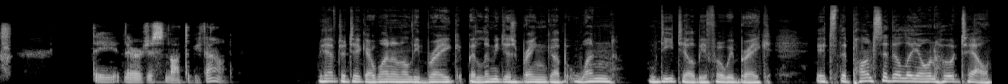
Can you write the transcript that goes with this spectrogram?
they, they're just not to be found. We have to take our one and only break, but let me just bring up one detail before we break. It's the Ponce de Leon Hotel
